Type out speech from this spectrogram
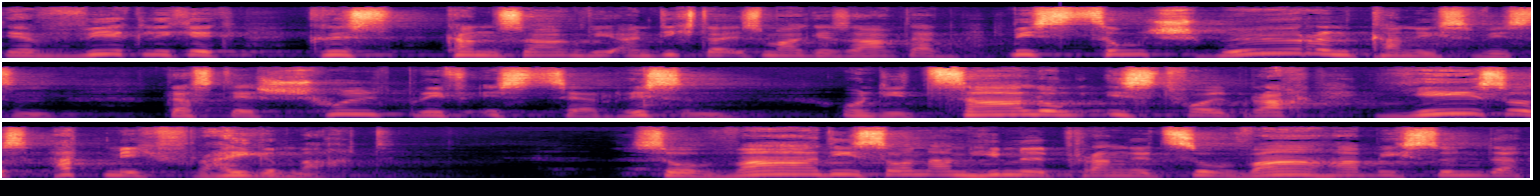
der wirkliche Christ kann sagen, wie ein Dichter es mal gesagt hat, bis zum Schwören kann ich's wissen, dass der Schuldbrief ist zerrissen und die Zahlung ist vollbracht. Jesus hat mich frei gemacht. So wahr die Sonne am Himmel pranget, so wahr habe ich Sünder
